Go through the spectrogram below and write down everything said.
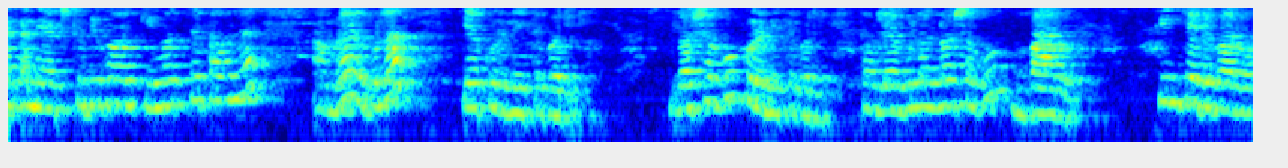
এখানে এক্স টু দি পাওয়ার কী হচ্ছে তাহলে? আমরা এগুলা ইয়ে করে নিতে পারি, লসাগু করে নিতে পারি। তাহলে এগুলো লসাগু বারো, তিন চারে বারো,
